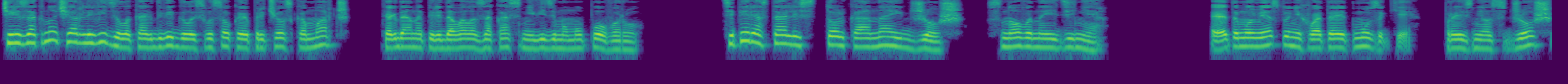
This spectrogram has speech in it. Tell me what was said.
Через окно Чарли видела, как двигалась высокая прическа Марч, когда она передавала заказ невидимому повару. Теперь остались только она и Джош, снова наедине. Этому месту не хватает музыки, произнес Джош,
